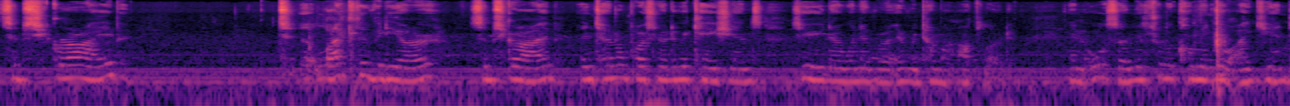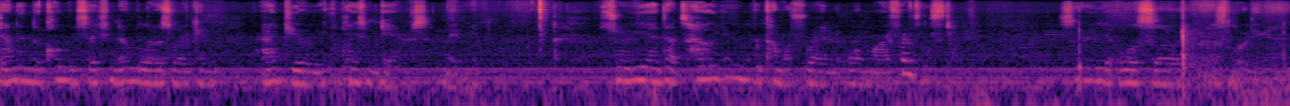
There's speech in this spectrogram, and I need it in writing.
subscribe, to, uh, like the video, subscribe, and turn on post notifications so you know whenever every time I upload. And also make sure to comment your IGN down in the comment section down below so I can add you and we can play some games maybe. So yeah, that's how you become a friend on my friends list. So yeah, also it's loading in.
